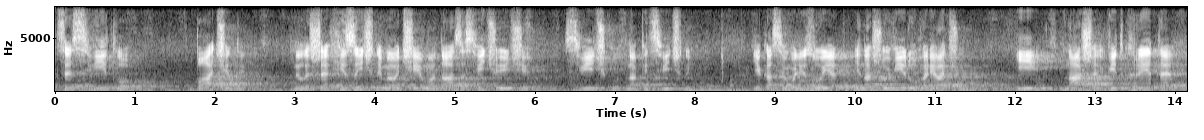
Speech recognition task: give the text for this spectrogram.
це світло бачити не лише фізичними очима, да, засвічуючи свічку на підсвічнику, яка символізує і нашу віру гарячу, і наше відкрите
